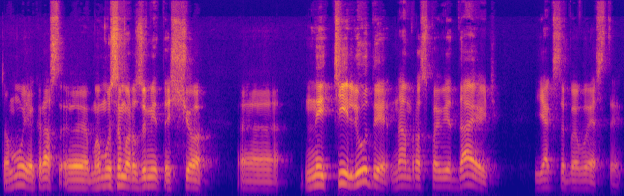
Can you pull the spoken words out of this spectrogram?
Тому якраз е, ми мусимо розуміти, що е, не ті люди нам розповідають, як себе вести.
